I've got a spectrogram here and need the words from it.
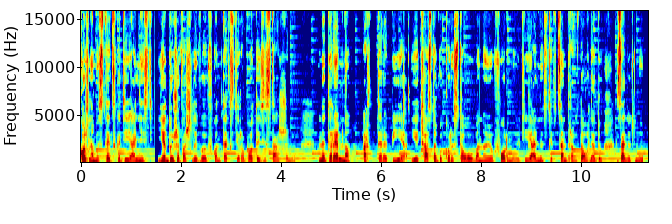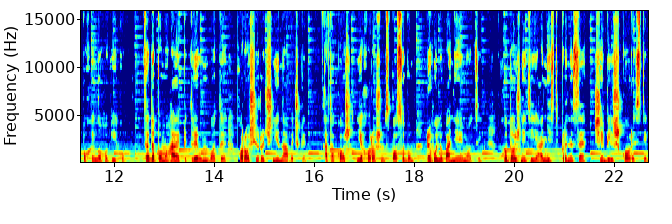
Кожна мистецька діяльність є дуже важливою в контексті роботи зі старшими. Недаремно арт-терапія є часто використовуваною формою діяльності в центрах догляду за людьми похилого віку. Це допомагає підтримувати хороші ручні навички, а також є хорошим способом регулювання емоцій. Художня діяльність принесе ще більш користі,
